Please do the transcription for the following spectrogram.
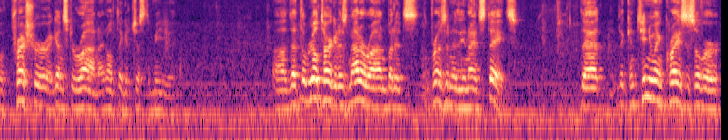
of pressure against Iran, I don't think it's just the media, uh, that the real target is not Iran, but it's the President of the United States. That the continuing crisis over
